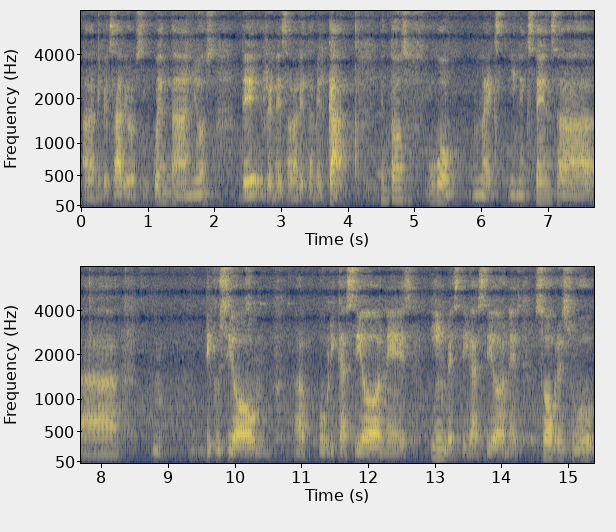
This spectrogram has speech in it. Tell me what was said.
al aniversario, a los 50 años de René Zabaleta Mercado. Entonces hubo una inextensa ah, difusión, ah, publicaciones, investigaciones sobre su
